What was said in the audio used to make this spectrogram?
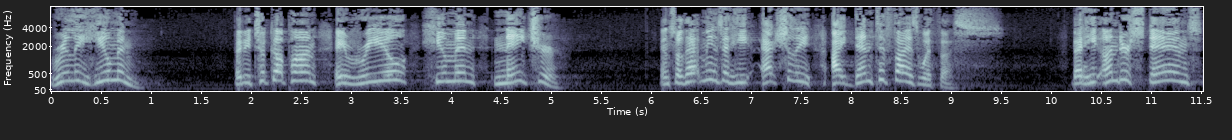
really human, that he took upon a real human nature. And so that means that he actually identifies with us, that he understands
